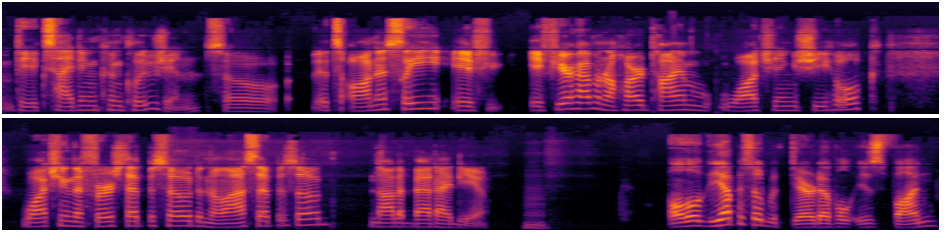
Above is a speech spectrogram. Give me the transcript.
the exciting conclusion. So it's honestly, if if you're having a hard time watching She-Hulk, watching the first episode and the last episode, not a bad idea. although the episode with daredevil is fun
